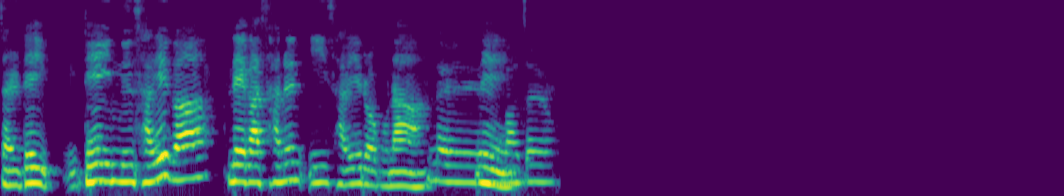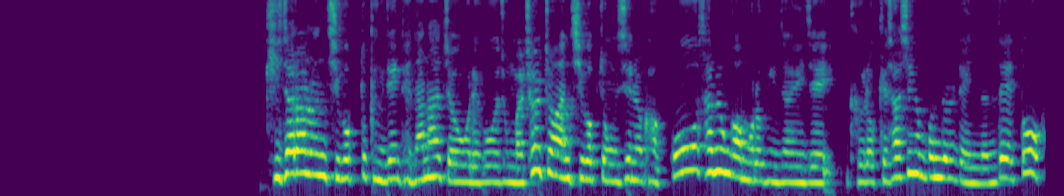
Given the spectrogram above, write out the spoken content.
잘 돼 돼 있는 사회가 내가 사는 이 사회로구나. 네, 네. 맞아요. 기자라는 직업도 굉장히 대단하죠. 그리고 정말 철저한 직업 정신을 갖고 사명감으로 굉장히 이제 그렇게 사시는 분들도 있는데 또,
